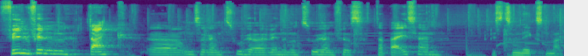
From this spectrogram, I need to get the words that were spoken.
Vielen, vielen Dank äh, unseren Zuhörerinnen und Zuhörern fürs Dabeisein. Bis zum nächsten Mal.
